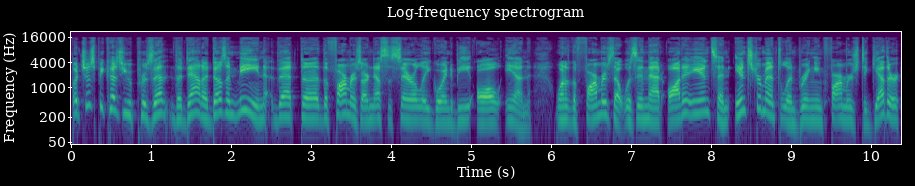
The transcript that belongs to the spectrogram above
But just because you present the data doesn't mean that uh, the farmers are necessarily going to be all in. One of the farmers that was in that audience and instrumental in bringing farmers together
